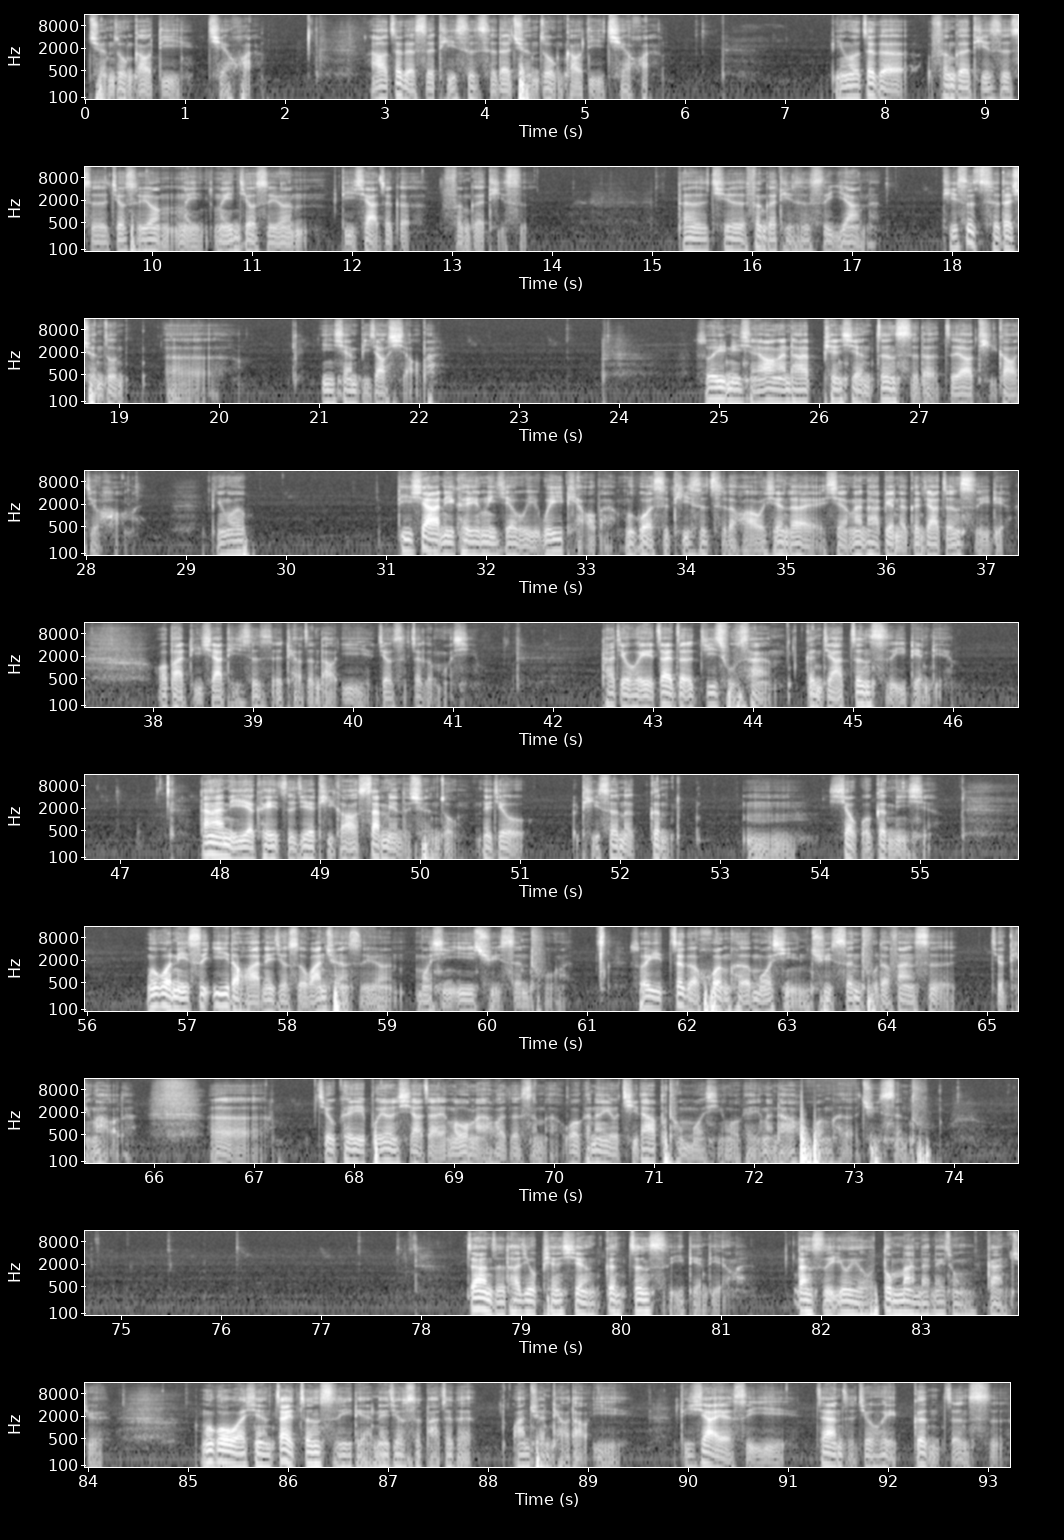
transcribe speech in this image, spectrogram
权重高低切换，然后这个是提示词的权重高低切换。比如这个分格提示词就是用零零，就是用底下这个分格提示，但是其实分格提示是一样的，提示词的权重呃影响比较小吧。所以你想要让它偏向真实的，只要提高就好了。比如底下你可以理解为微调吧。如果是提示词的话，我现在想让它变得更加真实一点，我把底下提示词调整到一，就是这个模型，它就会在这基础上更加真实一点点。当然，你也可以直接提高上面的权重，那就提升了更嗯。效果更明显。如果你是一的话，那就是完全是用模型一去生图。所以这个混合模型去生图的方式就挺好的，呃，就可以不用下载 o 啊或者什么。我可能有其他不同模型，我可以让它混合去生图，这样子它就偏向更真实一点点了。但是又有动漫的那种感觉。如果我想再真实一点，那就是把这个完全调到一，底下也是一，这样子就会更真实。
